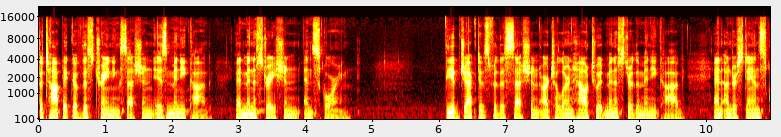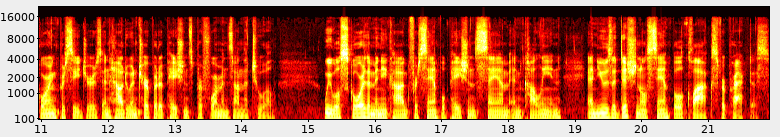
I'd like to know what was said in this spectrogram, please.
The topic of this training session is MiniCog, Administration and Scoring. The objectives for this session are to learn how to administer the MiniCog and understand scoring procedures and how to interpret a patient's performance on the tool. We will score the MiniCog for sample patients Sam and Colleen and use additional sample clocks for practice.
